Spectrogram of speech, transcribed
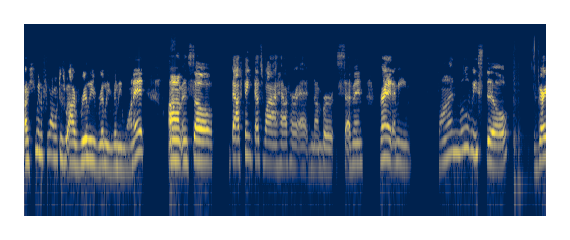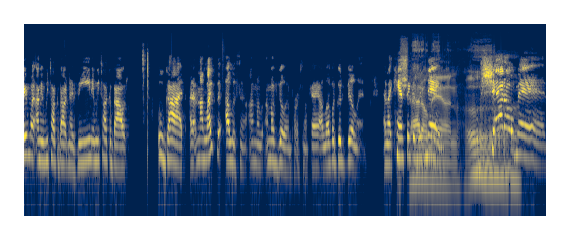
a human form which is what i really really really wanted um and so i think that's why i have her at number seven granted i mean fun movie still very much i mean we talk about naveen and we talk about oh god and i like the i listen i'm a i'm a villain person okay i love a good villain and i can't think of Shadow his name Man. Shadow Man.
